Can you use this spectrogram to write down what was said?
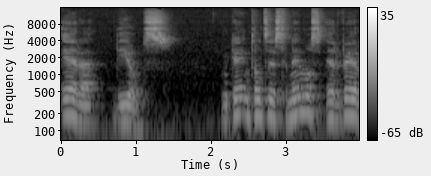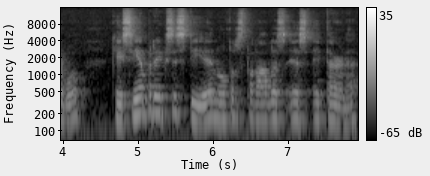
era Dios. ¿Okay? Entonces tenemos el verbo que siempre existía, en otras palabras es eterna.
